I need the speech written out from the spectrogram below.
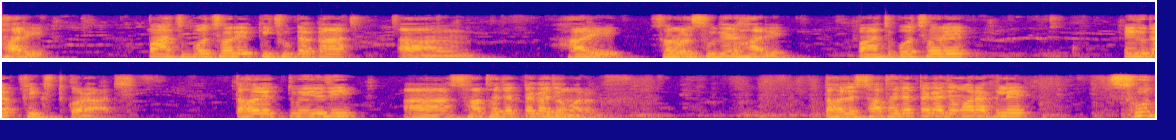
হারে পাঁচ বছরে কিছু টাকা হারে, সরল সুদের হারে পাঁচ বছরে এই দুটা ফিক্সড করা আছে। তাহলে তুমি যদি সাত হাজার টাকা জমা রাখো। তাহলে সাত হাজার টাকা জমা রাখলে সুদ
